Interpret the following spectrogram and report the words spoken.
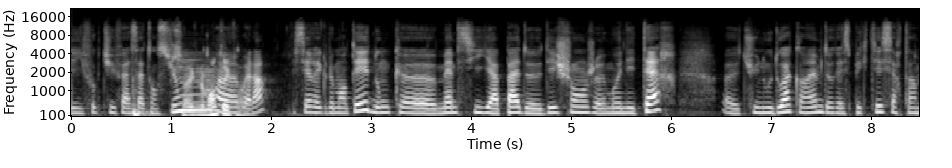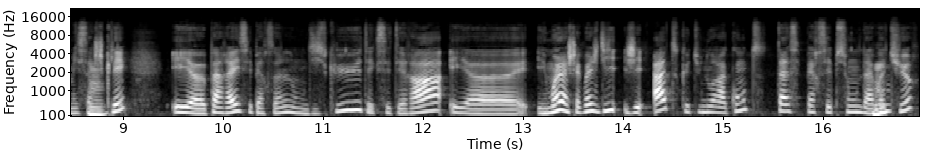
il faut que tu fasses attention. C'est réglementé. voilà, c'est réglementé. Donc, même s'il n'y a pas d'échange monétaire. Euh, tu nous dois quand même de respecter certains messages mmh. clés. Et euh, pareil, ces personnes, on discute, etc. Euh, et, moi, à chaque fois, je dis, j'ai hâte que tu nous racontes ta perception de la mmh. voiture,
